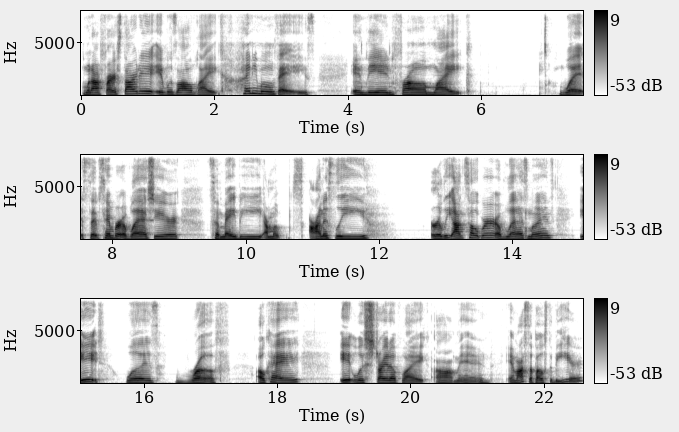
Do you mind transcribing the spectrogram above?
When I first started, it was all like honeymoon phase. And then from like what September of last year to maybe I'm a, honestly early October of last month, it was rough. Okay? It was straight up like, oh man, am I supposed to be here?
